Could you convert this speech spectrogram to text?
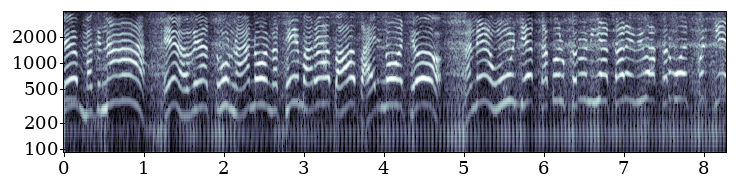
એ મગના એ હવે તું નાનો નથી મારા બા ભાઈનો થયો. અને હું જે કબૂલ કરું ને તારે વિવાહ કરવો જ પડશે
